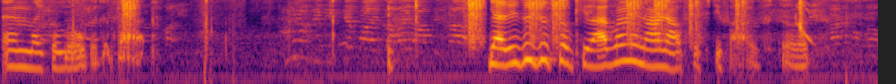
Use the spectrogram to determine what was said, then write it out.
and like a little bit of that. Yeah, these are just so cute. I have only 9 out of 55, so let's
